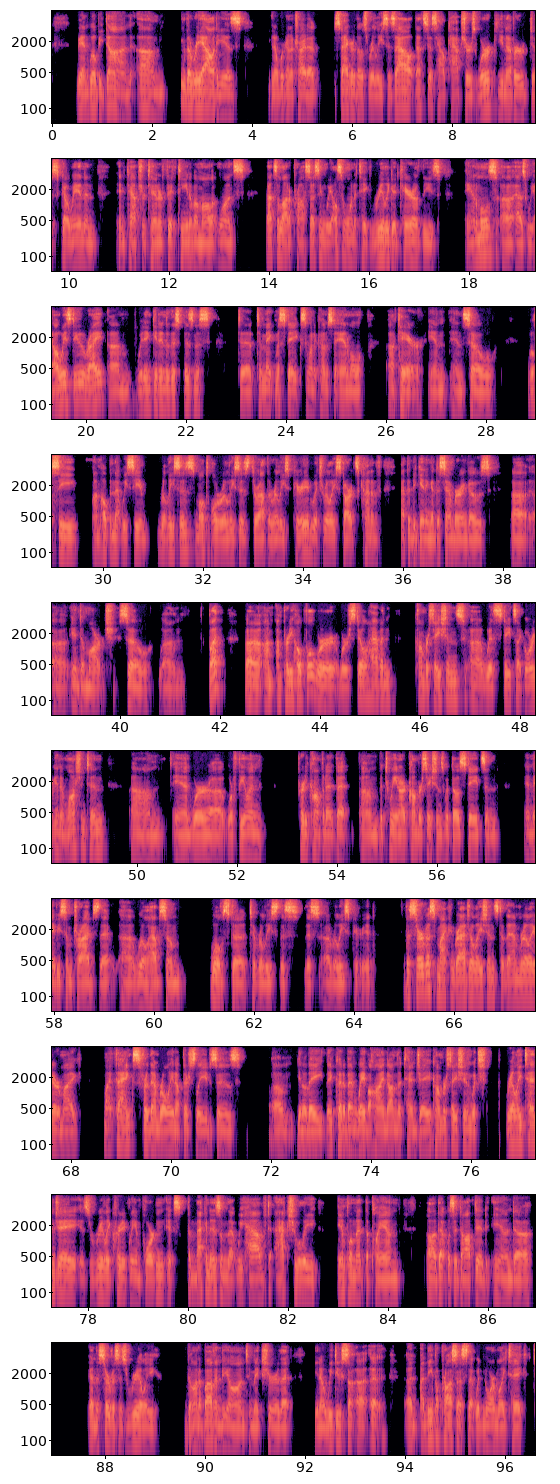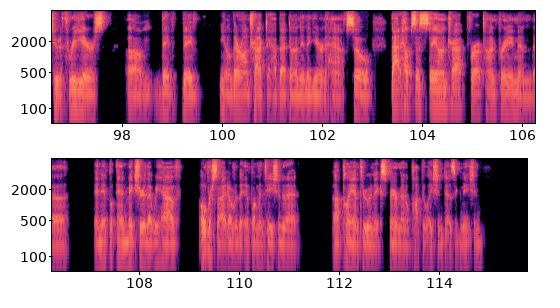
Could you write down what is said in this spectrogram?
and we'll be done. Um, the reality is, you know, we're going to try to stagger those releases out. That's just how captures work. You never just go in and and capture 10 or 15 of them all at once. That's a lot of processing. We also want to take really good care of these animals uh, as we always do, right? Um, we didn't get into this business to to make mistakes when it comes to animal uh, care, and and so we'll see. I'm hoping that we see releases, multiple releases throughout the release period, which really starts kind of at the beginning of December and goes uh, uh into March. So, um, but uh, I'm I'm pretty hopeful. We're we're still having conversations uh, with states like Oregon and Washington, um, and we're uh, we're feeling pretty confident that um, between our conversations with those states and and maybe some tribes that uh, will have some wolves to to release this this uh, release period. The service, my congratulations to them. Really, or my my thanks for them rolling up their sleeves is um, you know, they they could have been way behind on the 10J conversation, which really 10J is really critically important. It's the mechanism that we have to actually implement the plan uh, that was adopted, and uh, and the service has really gone above and beyond to make sure that you know we do so, uh, uh a, a, NEPA process that would normally take two to three years. Um, they've they've you know they're on track to have that done in a year and a half. So that helps us stay on track for our time frame and uh, and impl- and make sure that we have oversight over the implementation of that uh, plan through an experimental population designation.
